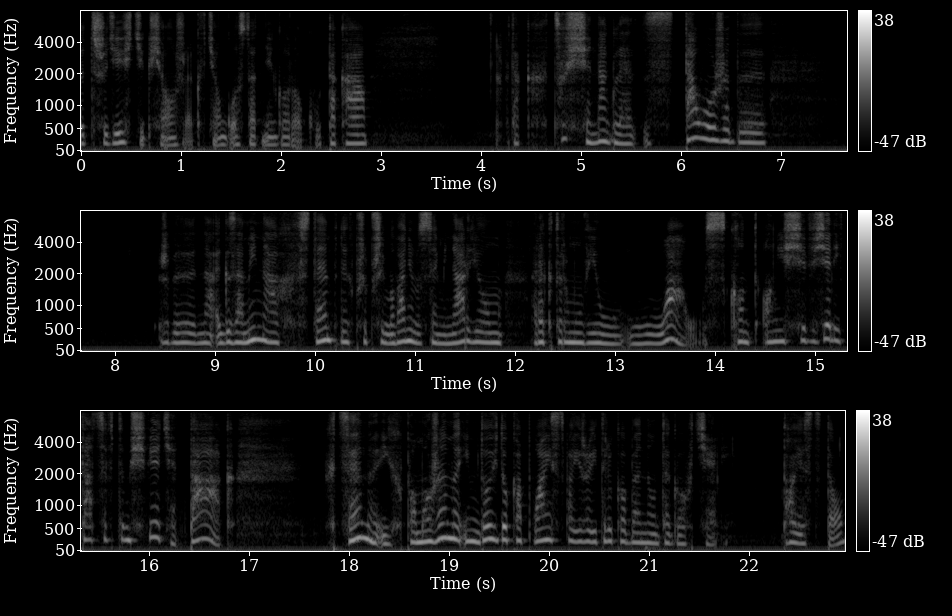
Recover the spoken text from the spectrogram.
y, 30 książek w ciągu ostatniego roku. Taka, żeby tak coś się nagle stało, żeby żeby na egzaminach wstępnych przy przyjmowaniu do seminarium rektor mówił: Wow, skąd oni się wzięli tacy w tym świecie? Tak, chcemy ich, pomożemy im dojść do kapłaństwa, jeżeli tylko będą tego chcieli. To jest to.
